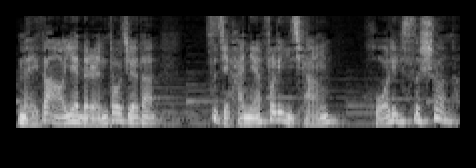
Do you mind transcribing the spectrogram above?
每个熬夜的人都觉得自己还年富力强、活力四射呢。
